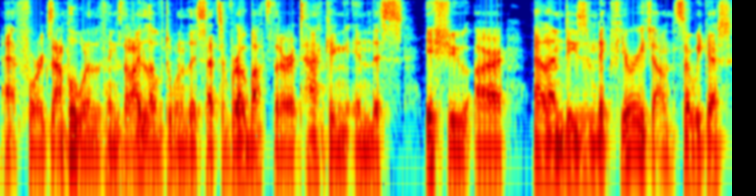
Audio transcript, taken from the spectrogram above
Uh, for example, one of the things that I loved, one of the sets of robots that are attacking in this issue are LMDs of Nick Fury, John. So we get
